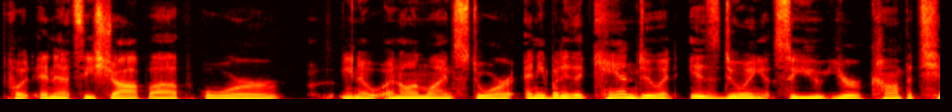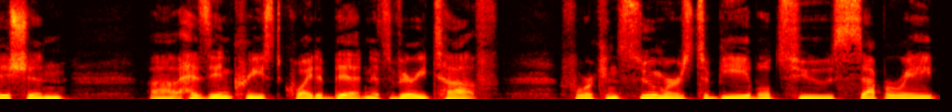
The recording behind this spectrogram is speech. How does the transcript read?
put an Etsy shop up or you know an online store anybody that can do it is doing it. So you your competition uh, has increased quite a bit and it's very tough for consumers to be able to separate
